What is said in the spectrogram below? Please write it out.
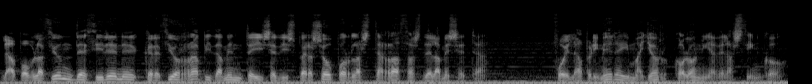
La población de Cirene creció rápidamente y se dispersó por las terrazas de la meseta. Fue la primera y mayor colonia de las cinco.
